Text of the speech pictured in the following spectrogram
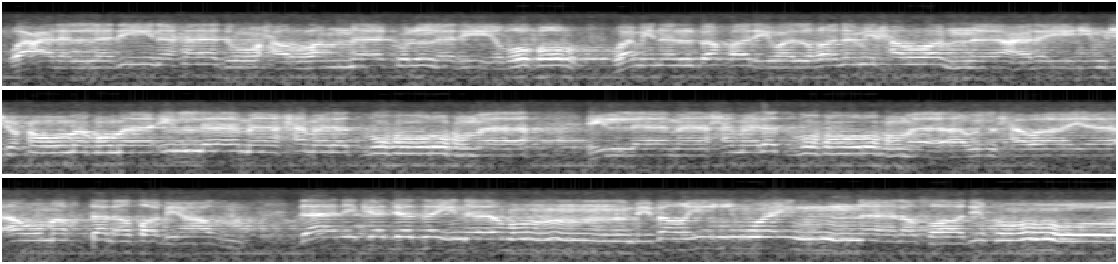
وعلى الذين هادوا حرمنا كل ذي ظفر ومن البقر والغنم حرمنا عليهم شحومهما إلا ما حملت ظهورهما إلا ما حملت ظهورهما أو الحوايا أو ما اختلط بعظم. ذلك جزيناهم ببغيهم وإنا لصادقون.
